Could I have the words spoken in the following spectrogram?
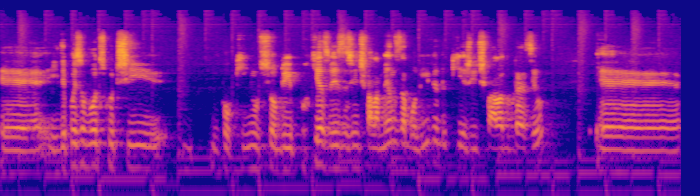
É, e depois eu vou discutir um pouquinho sobre por que às vezes a gente fala menos da Bolívia do que a gente fala do Brasil. É,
